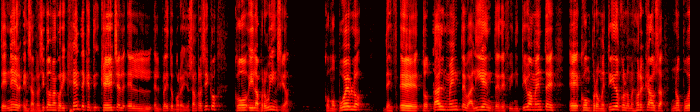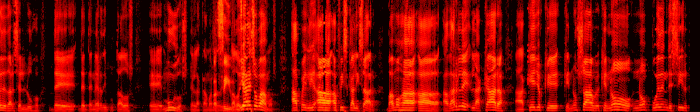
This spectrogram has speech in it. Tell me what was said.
tener en San Francisco de Macorís gente que, eche el, el, pleito por ello. San Francisco y la provincia, como pueblo, eh, totalmente valiente, definitivamente eh, comprometido con las mejores causas, no puede darse el lujo de, tener diputados eh, mudos en la Cámara de Diputados. Ya eso vamos, a, fiscalizar, vamos a, darle la cara a aquellos que, no saben, que no, no pueden decir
